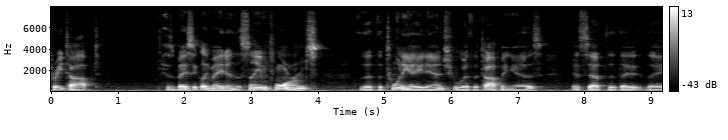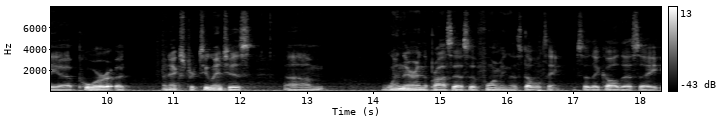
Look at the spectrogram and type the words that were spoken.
pre-topped is basically made in the same forms that the 28 inch with the topping is, except that they, they uh, pour a, an extra two inches um, when they're in the process of forming this double T. So they call this a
